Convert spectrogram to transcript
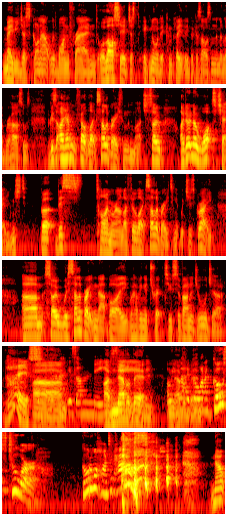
maybe just gone out with one friend. Or last year, just ignored it completely because I was in the middle of rehearsals because I haven't felt like celebrating them much. So I don't know what's changed, but this time around, I feel like celebrating it, which is great. Um, so we're celebrating that by we're having a trip to Savannah, Georgia. Nice. Um, that is amazing. I've never been. Oh, you Never gotta go on a ghost tour. Go to a haunted house. Now,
